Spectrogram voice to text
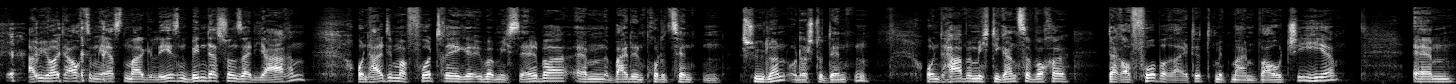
Habe ich heute auch zum ersten Mal gelesen, bin das schon seit Jahren und halte immer Vorträge über mich selber ähm, bei den Produzenten, Schülern oder Studenten und habe mich die ganze Woche darauf vorbereitet mit meinem Vouchi hier, ähm,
